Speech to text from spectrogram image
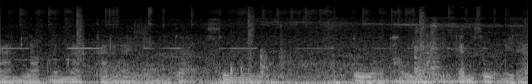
การรับน้ำหนักการอะไรเองจะสู้ตัวเผาใหญ่แท่นสูงไม่ได้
